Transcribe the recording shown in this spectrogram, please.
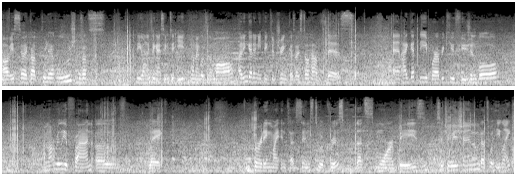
obviously I got poulet rouge because that's the only thing I seem to eat when I go to the mall. I didn't get anything to drink because I still have this. And I get the barbecue fusion bowl. I'm not really a fan of like burning my intestines to a crisp. That's more Bay's situation. That's what he likes.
